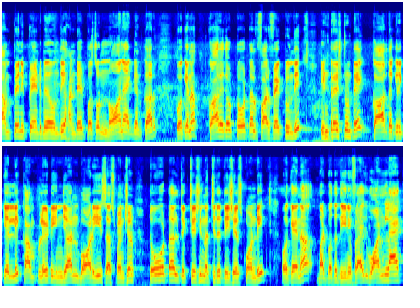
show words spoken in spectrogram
కంపెనీ పెయింట్ మీద ఉంది. Hundred percent non accident car ఓకేనా? కార్ ఏదో టోటల్ పర్ఫెక్ట్ ఉంది. ఇంట్రెస్ట్ ఉంటే కార్ దగ్గరికి వెళ్ళి complete engine body suspension total check చేసి నచ్చితే తీసేసుకోండి. ఓకేనా? బట్ పోతే దీని price one lakh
